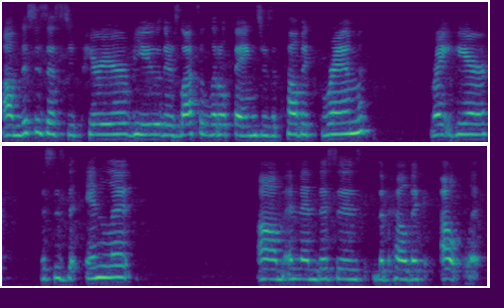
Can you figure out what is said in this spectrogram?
um, this is a superior view. There's lots of little things. There's a pelvic brim right here. This is the inlet. Um, and then this is the pelvic outlet.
